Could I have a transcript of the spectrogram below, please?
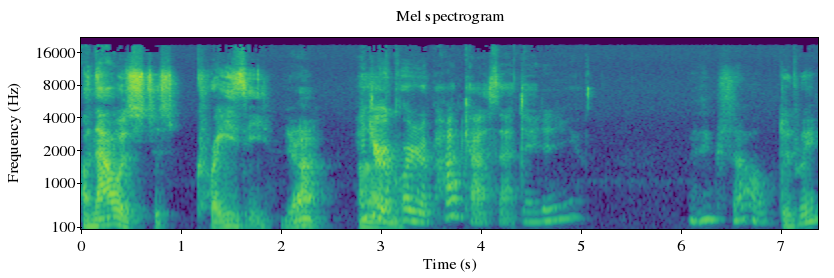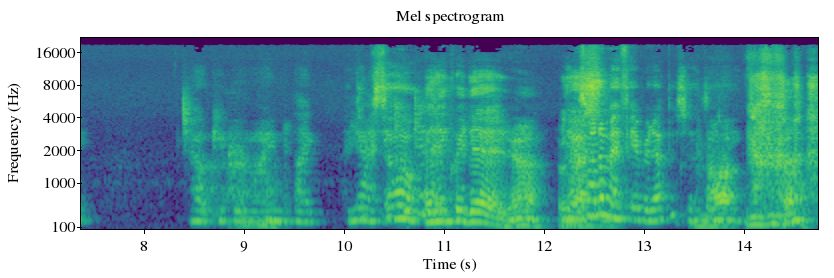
and that was just crazy. Yeah. and you Um, recorded a podcast that day, didn't you? I think so. Did we? Joe, keep your mind like. Yeah, I think so. you I think we did. Yeah. Yeah. That's one of my favorite episodes. Not. no.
